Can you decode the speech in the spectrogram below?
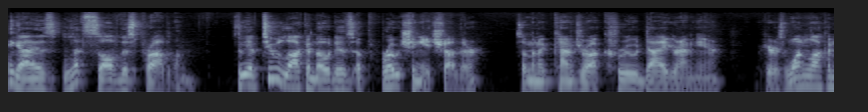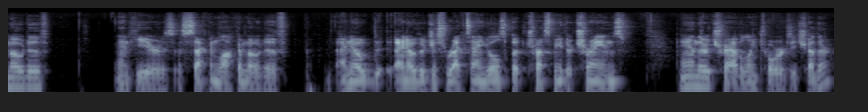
Hey guys, let's solve this problem. So we have two locomotives approaching each other. So I'm going to kind of draw a crude diagram here. Here's one locomotive, and here's a second locomotive. I know, I know they're just rectangles, but trust me, they're trains. And they're traveling towards each other.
